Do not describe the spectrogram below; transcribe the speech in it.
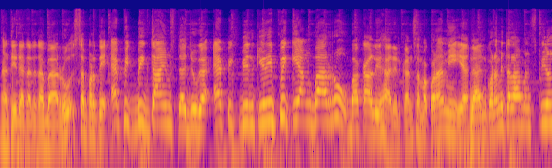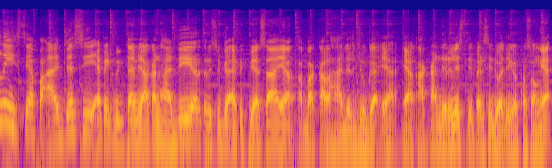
Nanti data-data baru seperti Epic Big Times dan juga Epic Bin Kiripik yang baru bakal dihadirkan sama Konami ya. Dan Konami telah men-spill nih siapa aja sih Epic Big Times yang akan hadir, terus juga Epic biasa yang bakal hadir juga ya, yang akan dirilis di versi 230 ya.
